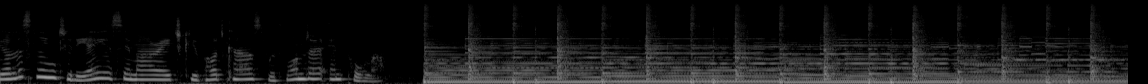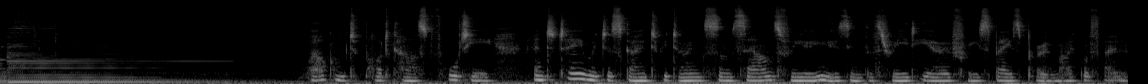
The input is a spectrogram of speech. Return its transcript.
You're listening to the ASMR HQ podcast with Wanda and Paula. Welcome to podcast 40, and today we're just going to be doing some sounds for you using the 3Dio Free Space Pro microphone.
